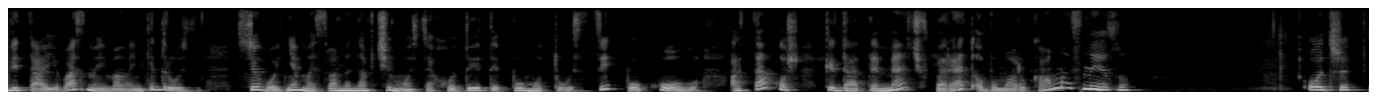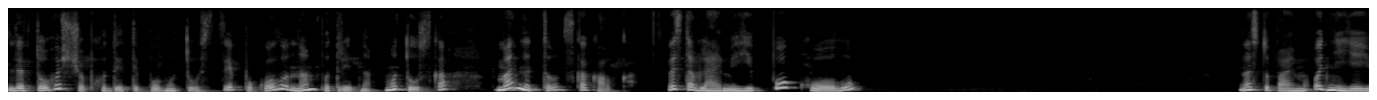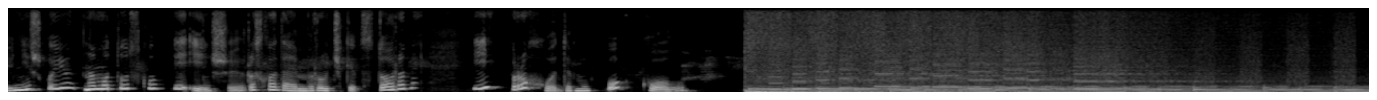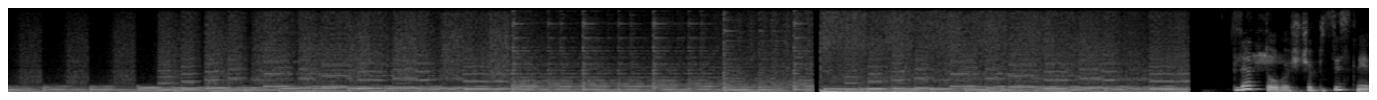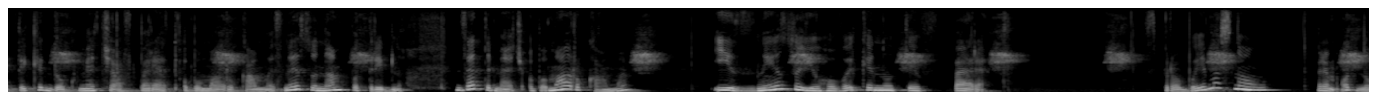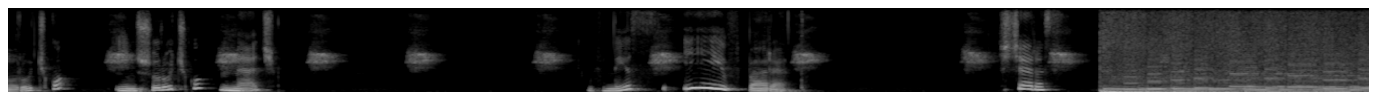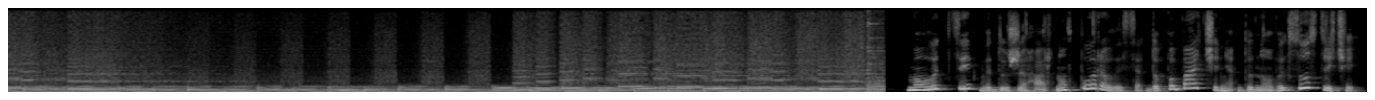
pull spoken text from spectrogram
Вітаю вас, мої маленькі друзі! Сьогодні ми з вами навчимося ходити по мотузці по колу, а також кидати м'яч вперед обома руками знизу. Отже, для того, щоб ходити по мотузці по колу, нам потрібна мотузка, в мене то скакалка. Виставляємо її по колу, Наступаємо однією ніжкою на мотузку і іншою. Розкладаємо ручки в сторони і проходимо по колу. Для того, щоб здійснити кидок м'яча вперед обома руками знизу, нам потрібно взяти м'яч обома руками і знизу його викинути вперед. Спробуємо знову. Беремо одну ручку, іншу ручку, м'яч вниз і вперед. Ще раз. Молодці, ви дуже гарно впоралися. До побачення, до нових зустрічей!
